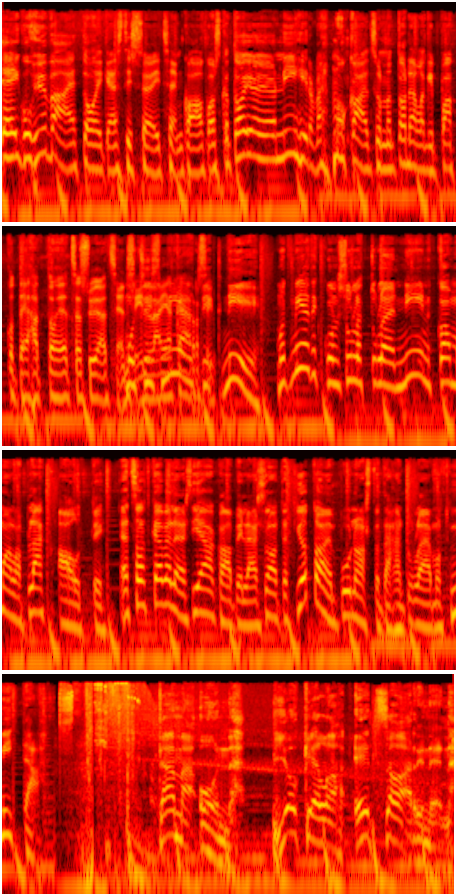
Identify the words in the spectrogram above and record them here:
Ei kun hyvä, että oikeasti söit sen kaa, koska toi on jo niin hirveän moka, että sun on todellakin pakko tehdä toi, että sä syöt sen Mut sillä siis ja mieti, kärsit. Niin, mutta mieti, kun sulle tulee niin kamala blackoutti, että sä oot kävelee jääkaapilla ja sä oot, että jotain punasta tähän tulee, mutta mitä? Tämä on Jokela Etsaarinen.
